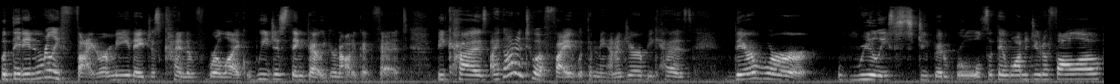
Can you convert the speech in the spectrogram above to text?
But they didn't really fire me. They just kind of were like, we just think that you're not a good fit. Because I got into a fight with the manager because there were really stupid rules that they wanted you to follow.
